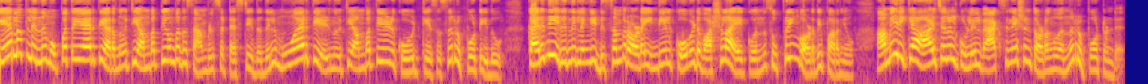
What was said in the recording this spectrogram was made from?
കേരളത്തിൽ ഇന്ന് മുപ്പത്തയ്യായിരത്തി അറുന്നൂറ്റി അമ്പത്തി ഒമ്പത് സാമ്പിൾസ് ടെസ്റ്റ് ചെയ്തതിൽ മൂവായിരത്തി എഴുന്നൂറ്റി അമ്പത്തിയേഴ് കോവിഡ് കേസസ് റിപ്പോർട്ട് ചെയ്തു. കരുതിയിരുന്നില്ലെങ്കിൽ ഡിസംബറോടെ ഇന്ത്യയിൽ കോവിഡ് വഷളായേക്കുമെന്ന് സുപ്രീം കോടതി പറഞ്ഞു. അമേരിക്ക ആഴ്ചകൾക്കുള്ളിൽ വാക്സിനേഷൻ തുടങ്ങുമെന്ന് റിപ്പോർട്ടുണ്ട്.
